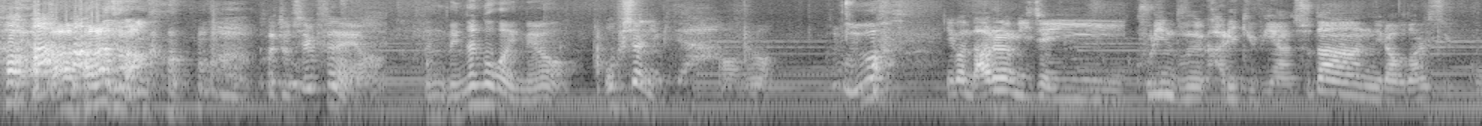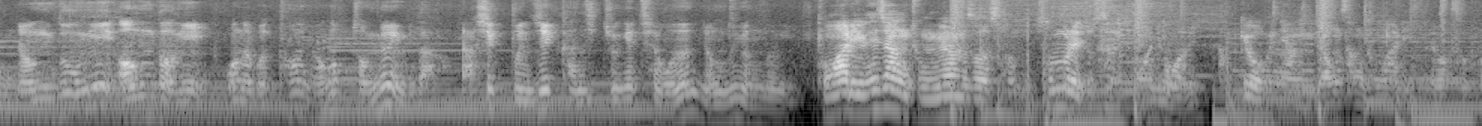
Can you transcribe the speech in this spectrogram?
아, 말하지 않고 그거 좀 슬프네요. 냉장고가 있네요. 옵션입니다. 아 대박. 그리고 이거 이건 나름 이제 이 구린 눈을 가리기 위한 수단이라고도 할 수 있고 영둥이 엉덩이 오늘부터 영업 종료입니다. 야식 분식 간식 중에 최고는 영둥이 엉덩이. 동아리 회장 종료하면서 선, 선물해줬어요. 동아리. 동아리 학교 그냥 영상 동아리. 대박 사건.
